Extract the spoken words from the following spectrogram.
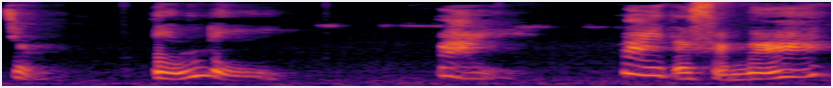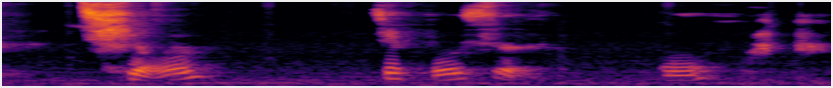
就顶礼拜拜的什么求？这不是佛法。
